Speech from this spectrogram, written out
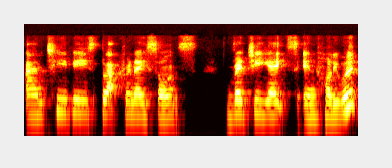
and TV's Black Renaissance, Reggie Yates in Hollywood.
